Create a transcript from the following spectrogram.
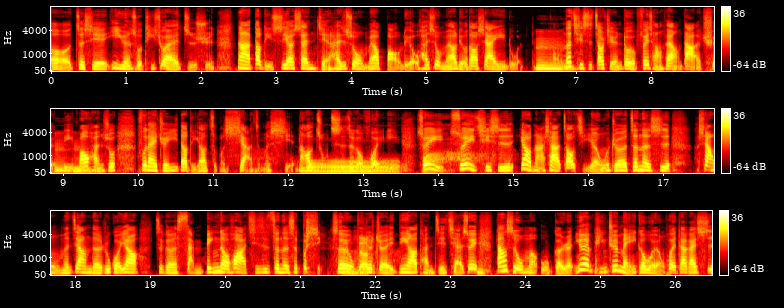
呃，这些议员所提出来的质询，那到底是要删减，还是说我们要保留，还是我们要留到下一轮？嗯、哦，那其实召集人都有非常非常大的权力，嗯、包含说附带决议到底要怎么下、怎么写，然后主持这个会议。哦、所以，所以其实要拿下召集人，我觉得真的是像我们这样的，如果要这个散兵的话，其实真的是不行。所以我们就觉得一定要团结起来。所以当时我们五个人，因为平均每一个委员会大概是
